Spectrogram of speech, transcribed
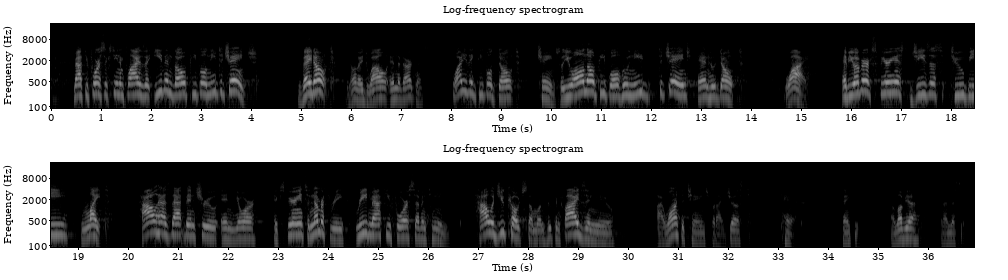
Matthew 4:16 implies that even though people need to change, they don't. You know, they dwell in the darkness. Why do you think people don't change? So you all know people who need to change and who don't. Why? Have you ever experienced Jesus to be light. How has that been true in your experience? And number three, read Matthew 4:17. How would you coach someone who confides in you, I want to change, but I just can't? Thank you. I love you, and I miss you.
